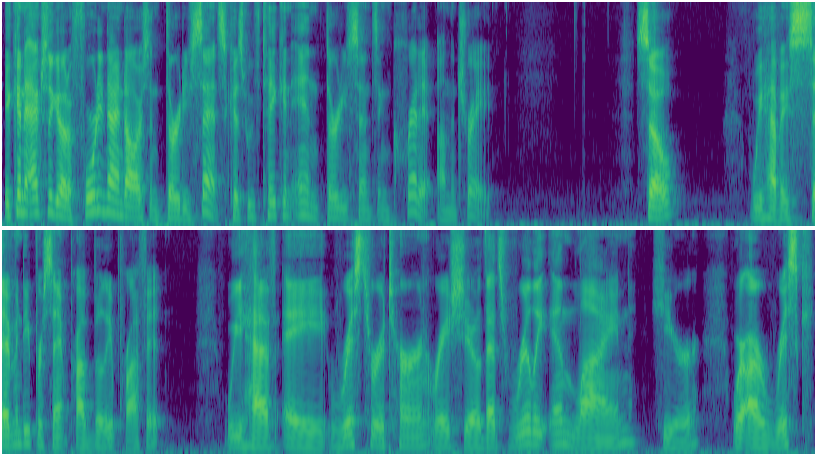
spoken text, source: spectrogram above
It can actually go to $49.30 because we've taken in 30 cents in credit on the trade. So we have a 70% probability of profit. We have a risk to return ratio that's really in line here, where our risk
